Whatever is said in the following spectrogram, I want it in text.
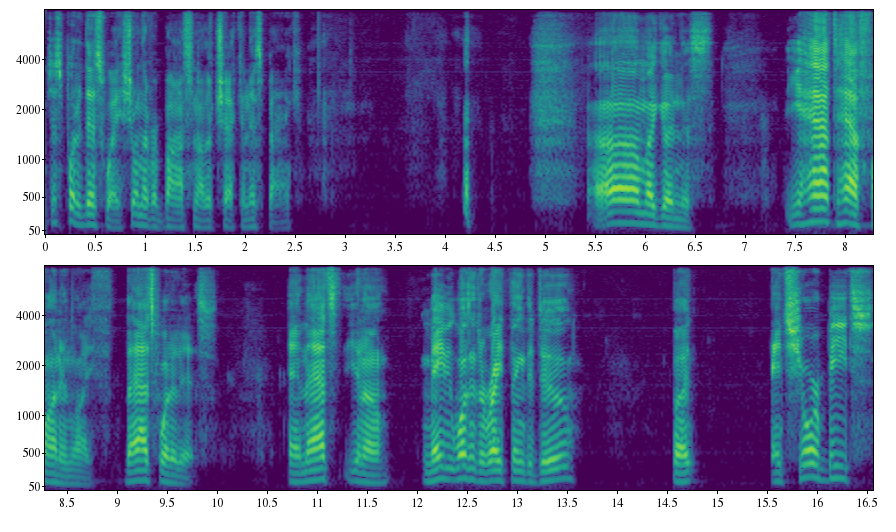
"Just put it this way: she'll never bounce another check in this bank." oh my goodness! You have to have fun in life. That's what it is. And that's, you know, maybe it wasn't the right thing to do, but it sure beats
